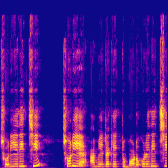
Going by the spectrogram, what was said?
ছড়িয়ে দিচ্ছি। ছড়িয়ে আমি এটাকে একটু বড় করে দিচ্ছি।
